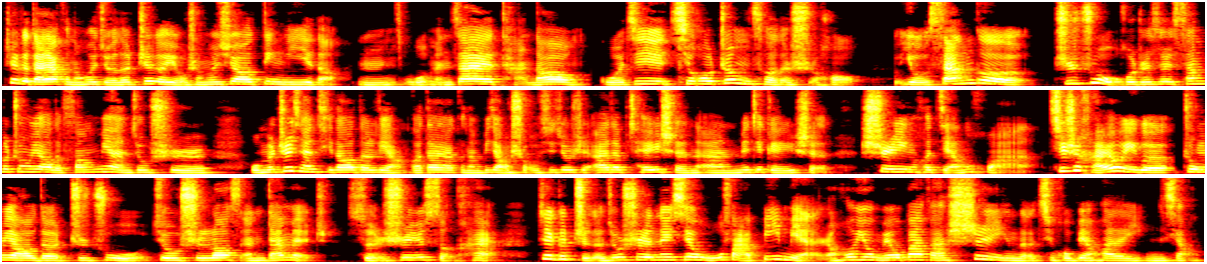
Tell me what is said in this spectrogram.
这个大家可能会觉得这个有什么需要定义的？嗯，我们在谈到国际气候政策的时候。有三个支柱，或者是三个重要的方面，就是我们之前提到的两个，大家可能比较熟悉，就是 adaptation and mitigation 适应和减缓。其实还有一个重要的支柱就是 loss and damage 损失与损害。这个指的就是那些无法避免，然后又没有办法适应的气候变化的影响。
